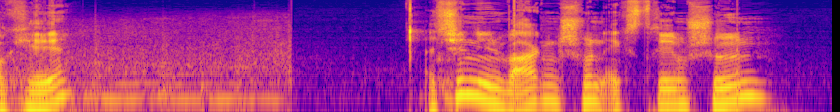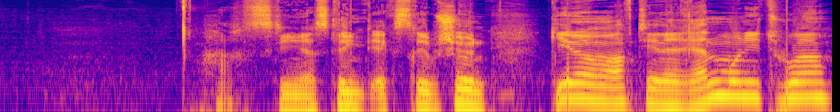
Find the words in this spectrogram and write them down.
Okay. Ich finde den Wagen schon extrem schön. Ach, das klingt, das klingt extrem schön. Gehen wir mal auf den Rennmonitor.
